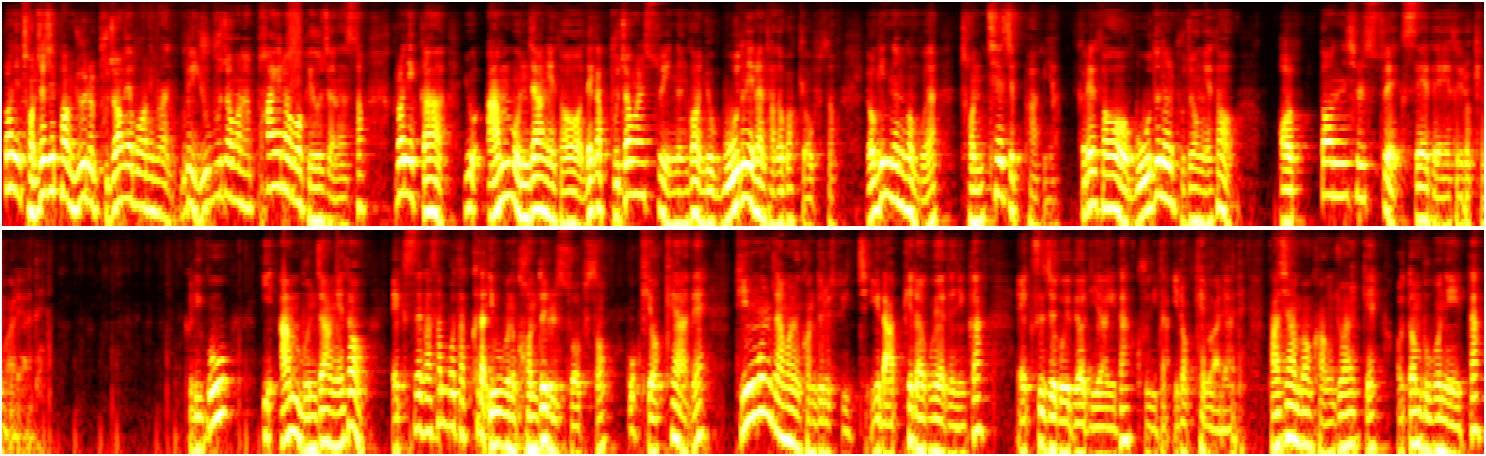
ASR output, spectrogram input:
그러니 전체 집합 u를 부정해버리면 우리 u 부정하면 파이라고 배우지 않았어? 그러니까 요 앞 문장에서 내가 부정할 수 있는 건 요 모든이라는 단어밖에 없어. 여기 있는 건 뭐야? 전체 집합이야. 그래서 모든을 부정해서 어떤 실수 x에 대해서 이렇게 말해야 돼. 그리고 이 앞 문장에서 x가 3보다 크다 이 부분은 건드릴 수 없어. 꼭 기억해야 돼. 뒷 문장을 건드릴 수 있지. 이게 나피라고 해야 되니까 x제곱이 몇 이하이다? 9이다. 이렇게 말해야 돼. 다시 한번 강조할게. 어떤 부분이 있다?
